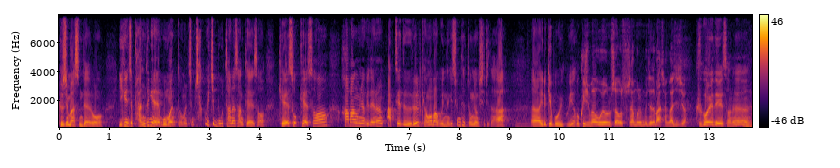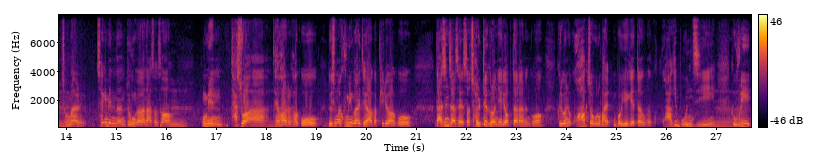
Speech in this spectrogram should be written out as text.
교수님 말씀대로 이게 이제 반등의 모멘텀을 지금 찾고 있지 못하는 상태에서 계속해서 하방력이 되는 악재들을 경험하고 있는 게 지금 대통령실이다. 아, 이렇게 보이고요. 후쿠시마 오염수하고 수산물 문제도 마찬가지죠. 그거에 대해서는 정말 책임 있는 누군가가 나서서 음. 국민 다수와 대화를 하고 이거 정말 국민과의 대화가 필요하고 낮은 자세에서 절대 그런 일이 없다라는 거 그리고 과학적으로 발- 뭐 얘기했다고 하면 그 과학이 뭔지 그 우리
